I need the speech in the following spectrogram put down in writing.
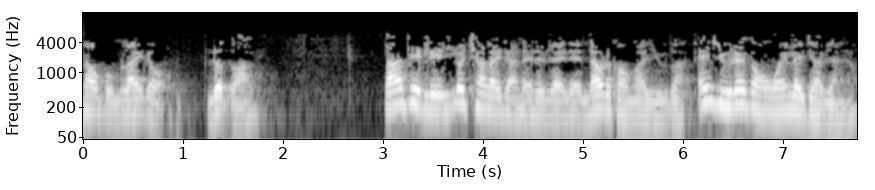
နောက်ကိုမလိုက်တော့လွတ်သွားပြီသားတစ်လေးလွတ်ချလိုက်တာနဲ့တပြိုင်တည်းနောက်တစ်ခေါင်ကယူသွားအဲ့ယူတဲ့ကောင်ဝိုင်းလိုက်ကြပြန်ရော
